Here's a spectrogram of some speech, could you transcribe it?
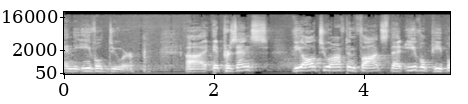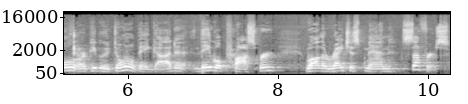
and the evil doer. Uh, it presents the all too often thoughts that evil people or people who don't obey God they will prosper, while the righteous man suffers.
